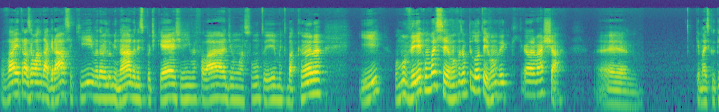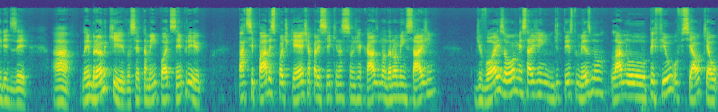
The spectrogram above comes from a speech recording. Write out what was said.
vai trazer o ar da graça aqui, vai dar uma iluminada nesse podcast, a gente vai falar de um assunto aí muito bacana e vamos ver como vai ser, vamos fazer um piloto aí, vamos ver o que a galera vai achar. É... O que mais que eu queria dizer? Ah, lembrando que você também pode sempre participar desse podcast, aparecer aqui na sessão de recados, mandando uma mensagem de voz ou uma mensagem de texto mesmo lá no perfil oficial, que é o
